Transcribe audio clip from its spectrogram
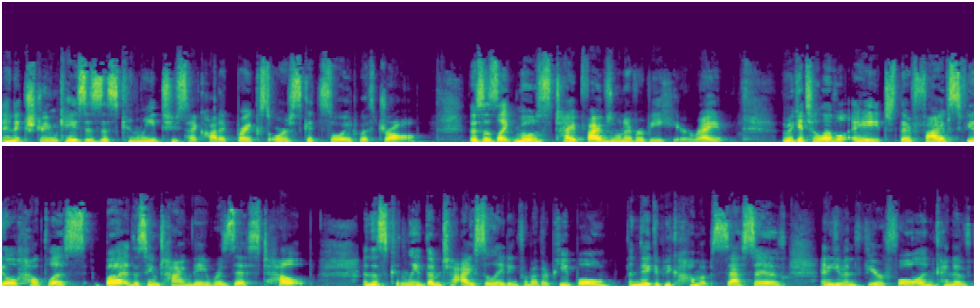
In extreme cases, this can lead to psychotic breaks or schizoid withdrawal. This is like most type 5s will never be here, right? When we get to level 8, their 5s feel helpless, but at the same time, they resist help. And this can lead them to isolating from other people, and they can become obsessive and even fearful and kind of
